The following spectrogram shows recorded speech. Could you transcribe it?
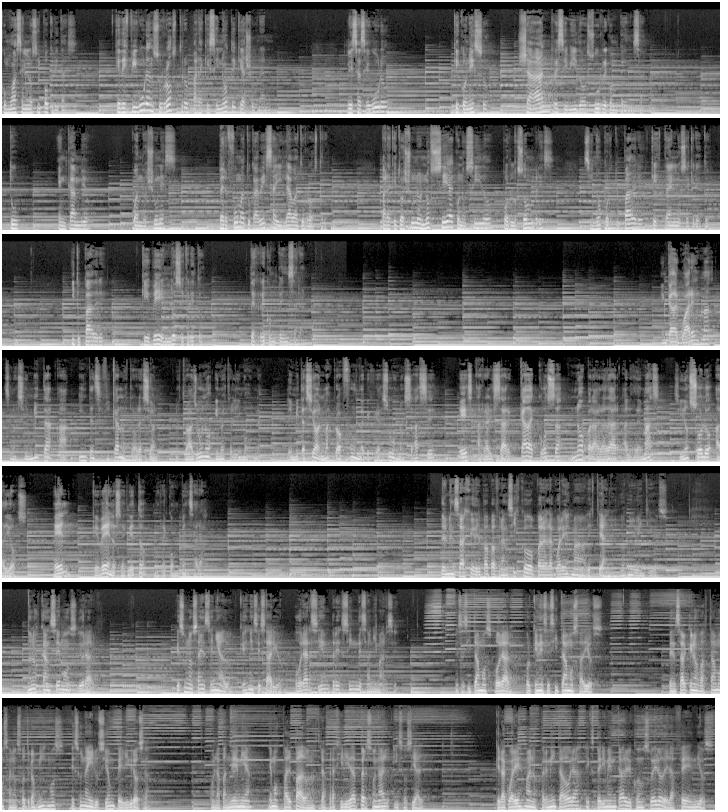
como hacen los hipócritas, que desfiguran su rostro para que se note que ayunan. Les aseguro que con eso ya han recibido su recompensa. Tú, en cambio, cuando ayunes, perfuma tu cabeza y lava tu rostro, para que tu ayuno no sea conocido por los hombres, sino por tu Padre que está en lo secreto y tu Padre, que ve en lo secreto, te recompensará. En cada cuaresma se nos invita a intensificar nuestra oración, nuestro ayuno y nuestra limosna. La invitación más profunda que Jesús nos hace es a realizar cada cosa no para agradar a los demás, sino solo a Dios. Él que ve en lo secreto nos recompensará. Del mensaje del Papa Francisco para la cuaresma de este año, 2022. No nos cansemos de orar. Jesús nos ha enseñado que es necesario orar siempre sin desanimarse. Necesitamos orar porque necesitamos a Dios. Pensar que nos bastamos a nosotros mismos es una ilusión peligrosa. Con la pandemia hemos palpado nuestra fragilidad personal y social. Que la cuaresma nos permita ahora experimentar el consuelo de la fe en Dios,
